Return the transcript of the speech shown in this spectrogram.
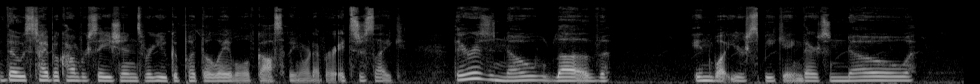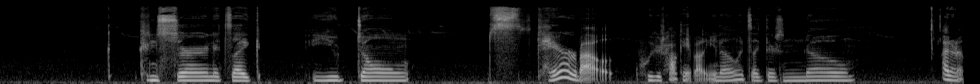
those type of conversations where you could put the label of gossiping or whatever. It's just like there is no love in what you're speaking. There's no concern. It's like you don't care about who you're talking about you know? It's like there's no i don't know.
